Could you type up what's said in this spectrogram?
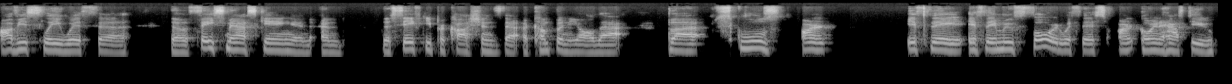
Obviously, with uh, the face masking and, and the safety precautions that accompany all that. But schools aren't, if they if they move forward with this, aren't going to have to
